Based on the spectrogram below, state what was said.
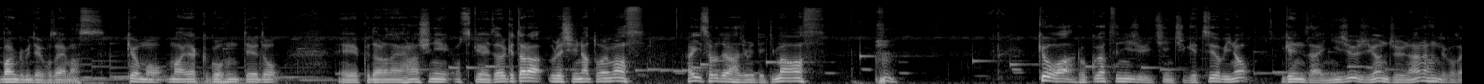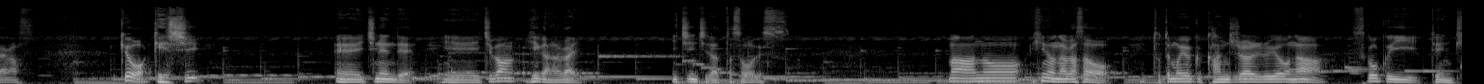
番組でございます。今日もまあ約5分程度えー、くだらない話にお付き合いいただけたら嬉しいなと思います。はいそれでは始めていきます。今日は6月21日月曜日の現在20時47分でございます。今日は夏至、えー、1年で、えー、一番日が長い1日だったそうです。まああの日の長さをとてもよく感じられるようなすごくいい天気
